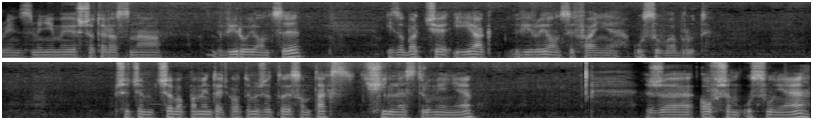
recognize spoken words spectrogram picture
Więc zmienimy jeszcze teraz na wirujący. I zobaczcie, jak wirujący fajnie usuwa brud. Przy czym trzeba pamiętać o tym, że to są tak silne strumienie, że owszem usunie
